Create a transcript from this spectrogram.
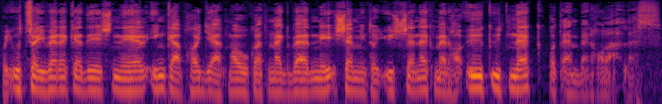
hogy utcai verekedésnél inkább hagyják magukat megverni, semmint hogy üssenek, mert ha ők ütnek, ott emberhalál lesz.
